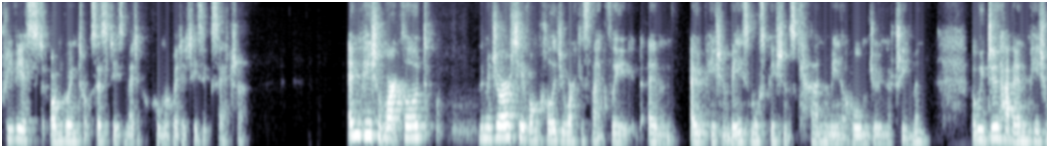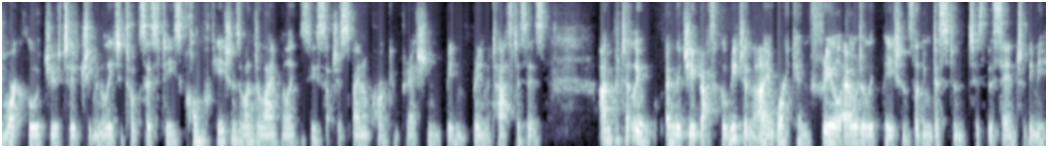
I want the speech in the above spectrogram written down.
previous ongoing toxicities, medical comorbidities, etc. Inpatient workload, the majority of oncology work is thankfully um, outpatient based. Most patients can remain at home during their treatment. But we do have an inpatient workload due to treatment related toxicities, complications of underlying malignancies such as spinal cord compression, brain metastasis, and particularly in the geographical region that I work in, frail elderly patients living distant to the centre, they may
